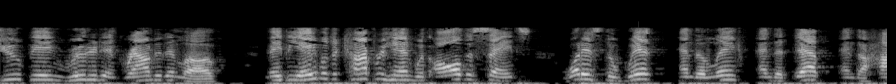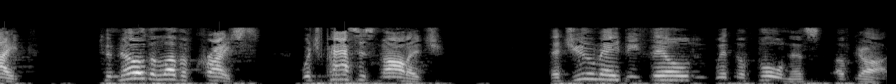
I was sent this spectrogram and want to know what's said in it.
you, being rooted and grounded in love, may be able to comprehend with all the saints what is the width and the length and the depth and the height, to know the love of Christ, which passes knowledge, that you may be filled with the fullness of God.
